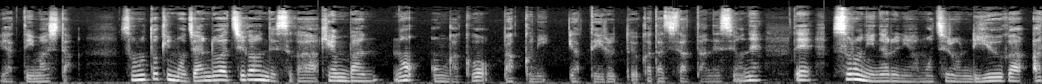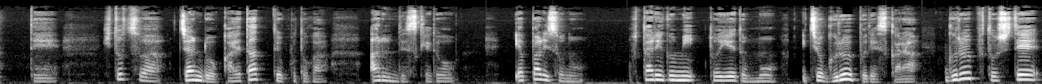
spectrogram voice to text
やっていました。その時もジャンルは違うんですが鍵盤の音楽をバックにやっているという形だったんですよね。でソロになるにはもちろん理由があって一つはジャンルを変えたっていうことがあるんですけどやっぱりその2人組といえども一応グループですからグループとして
